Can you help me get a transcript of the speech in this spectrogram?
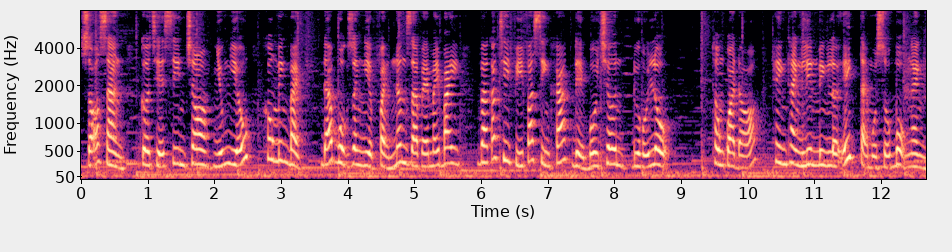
Rõ ràng, cơ chế xin cho, nhũng nhiễu, không minh bạch đã buộc doanh nghiệp phải nâng giá vé máy bay và các chi phí phát sinh khác để bôi trơn, đưa hối lộ. Thông qua đó, hình thành liên minh lợi ích tại một số bộ ngành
